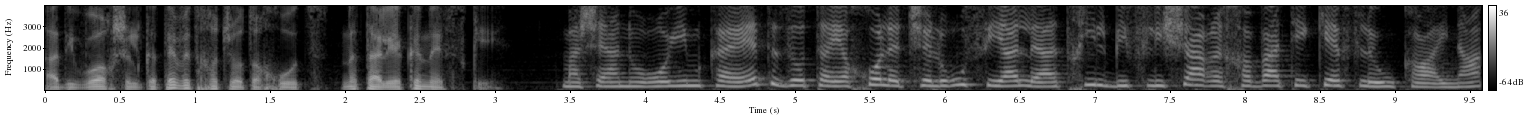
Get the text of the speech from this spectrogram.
הדיווח של כתבת חדשות החוץ, נטליה קנבסקי. מה שאנו רואים כעת זאת היכולת של רוסיה להתחיל בפלישה רחבת היקף לאוקראינה,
